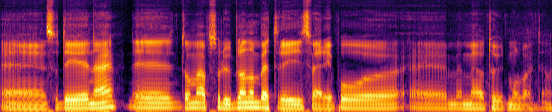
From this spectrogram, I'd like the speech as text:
Eh, så det, nej, det, de är absolut bland de bättre i Sverige på eh, med att ta ut målvakten.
